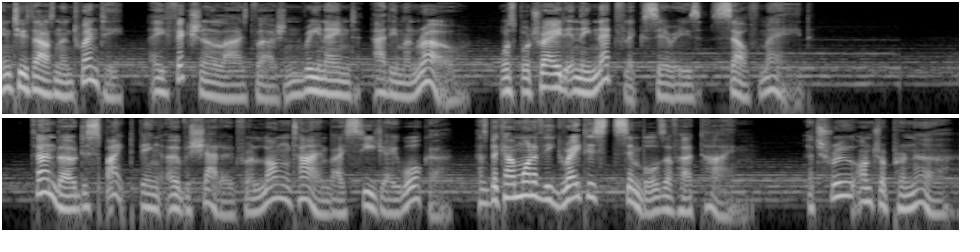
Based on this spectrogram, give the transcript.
In 2020, a fictionalized version renamed Addie Monroe was portrayed in the Netflix series Self Made. Turnbo, despite being overshadowed for a long time by C.J. Walker, has become one of the greatest symbols of her time. A true entrepreneur,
